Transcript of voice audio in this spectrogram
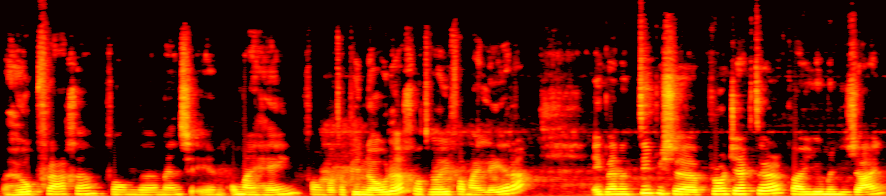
hulp vragen van de mensen in, om mij heen. Van wat heb je nodig? Wat wil je van mij leren? Ik ben een typische projector qua human design.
